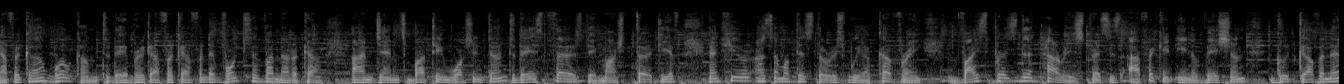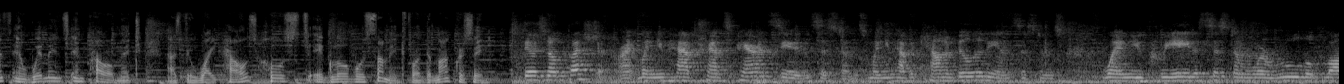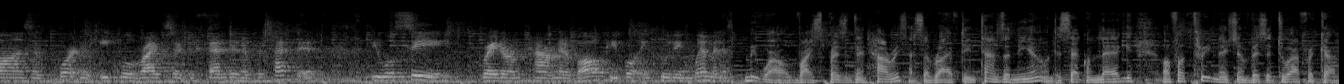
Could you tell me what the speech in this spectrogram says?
Africa. Welcome to Daybreak Africa from the Voice of America. I'm James Butty in Washington. Today is Thursday, March 30th, and here are some of the stories we are covering. Vice President Harris stresses African innovation, good governance, and women's empowerment as the White House hosts a global summit for democracy. There's no question, right? When you have transparency in systems, when you have accountability in systems, when you create a system where rule of law is important, equal rights are defended and protected, you will see greater empowerment of all people, including women. Meanwhile, Vice President Harris has arrived in Tanzania on the second leg of a three-nation visit to Africa.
